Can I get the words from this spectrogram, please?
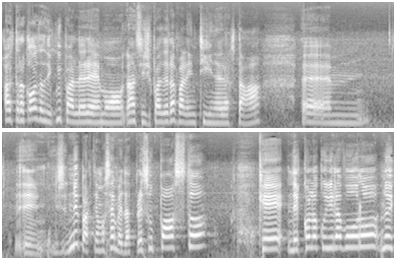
altra cosa di cui parleremo, anzi ci parlerà Valentina in realtà, ehm, eh, noi partiamo sempre dal presupposto che nel colloquio di lavoro noi,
